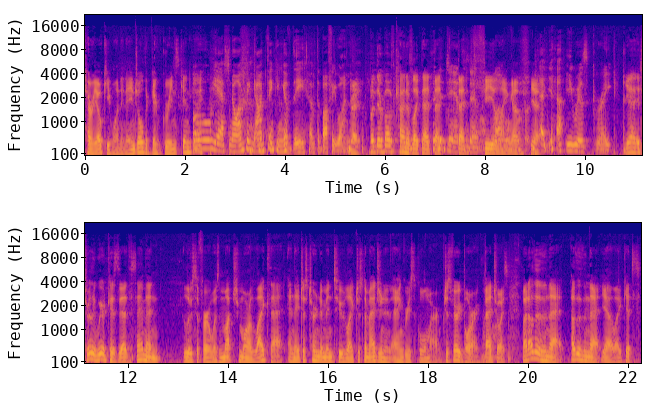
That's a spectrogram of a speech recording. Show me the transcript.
karaoke one in Angel, the g- green skinned guy. oh yes, no, I'm thinking. I'm thinking of the of the Buffy one. Right, but they're both kind of like that that that devil. feeling Oh. of yeah. yeah, yeah, he was great. Yeah, it's really weird because the, the Sandman Lucifer was much more like that, and they just turned him into like just imagine an angry schoolmarm, just very boring, bad choice. But other than that, other than that, yeah, like it's.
